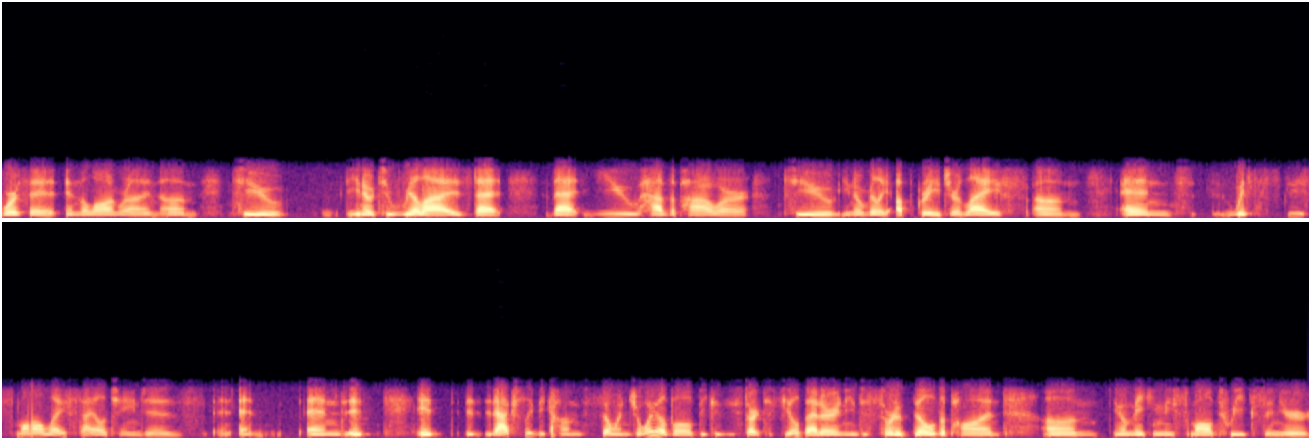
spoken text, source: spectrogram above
worth it in the long run um, to you know to realize that that you have the power to you know really upgrade your life um, and with these small lifestyle changes and and it it it actually becomes so enjoyable because you start to feel better and you just sort of build upon um you know making these small tweaks in your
